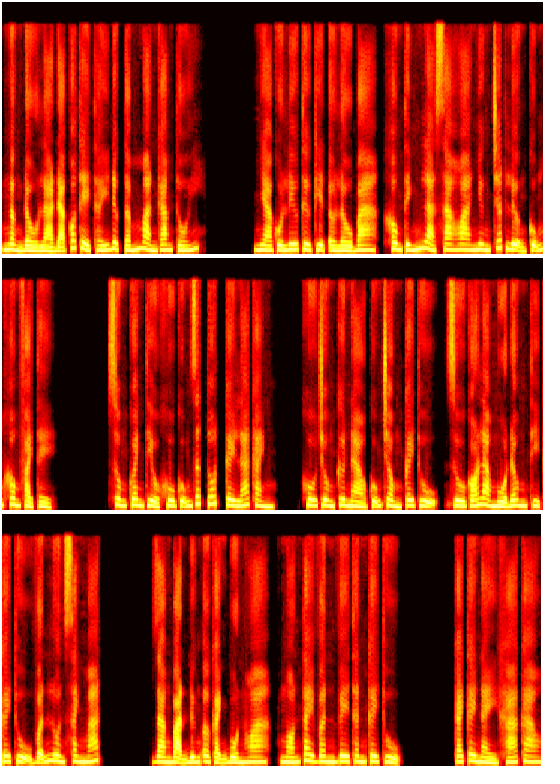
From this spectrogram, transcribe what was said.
ngẩng đầu là đã có thể thấy được tấm màn gam tối. Nhà của Lưu Từ Kiệt ở lầu 3, không tính là xa hoa nhưng chất lượng cũng không phải tệ. Xung quanh tiểu khu cũng rất tốt cây lá cành. Khu chung cư nào cũng trồng cây thụ, dù có là mùa đông thì cây thụ vẫn luôn xanh mát. Giang bạn đứng ở cạnh bồn hoa, ngón tay vân vê thân cây thụ. Cái cây này khá cao,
